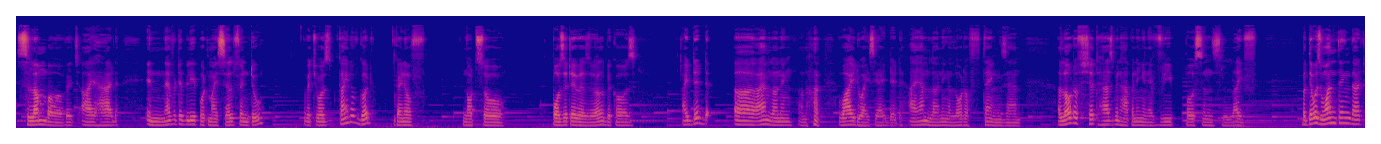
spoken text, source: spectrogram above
slumber which I had inevitably put myself into, which was kind of good, kind of not so positive as well because I did. Uh, I am learning. Why do I say I did? I am learning a lot of things, and a lot of shit has been happening in every person's life. But there was one thing that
